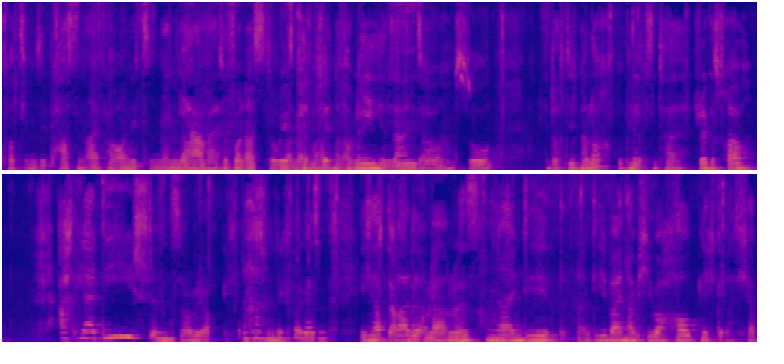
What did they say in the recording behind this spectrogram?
trotzdem, sie passen einfach auch nicht zueinander. Ja, weil so von Astoria könnte Malfoy vielleicht man eine auch Familie sein, so. und so. doch, sieht man Oder? doch im letzten Teil. Dragos Frau. Ach ja, die stimmt, sorry. Ich habe das völlig vergessen. Ich Nicht habe gerade. Ähm, nein, die, an die beiden habe ich überhaupt nicht gedacht. Ich habe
